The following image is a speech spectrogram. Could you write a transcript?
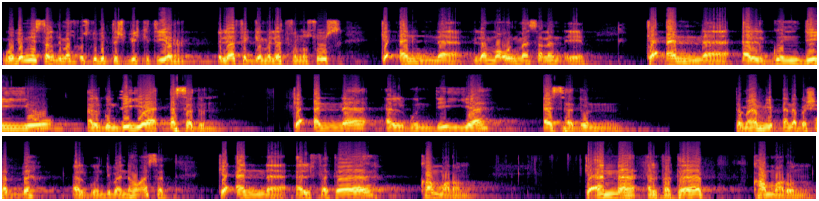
ودي بنستخدمها في أسلوب التشبيه كتير اللي هي في الجمالات في النصوص. كأن لما أقول مثلا إيه؟ كأن الجندي الجندية أسد. كأن الجندية أسد. تمام؟ يبقى أنا بشبه الجندي بأنه أسد. كأن الفتاة قمرا كأن الفتاة قمر.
